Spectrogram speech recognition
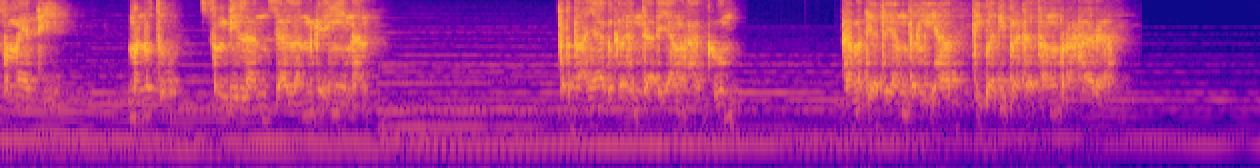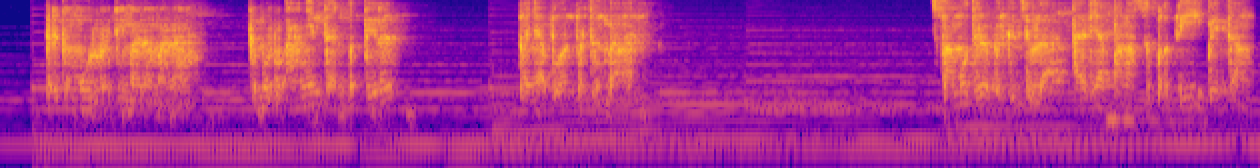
Bersemedi menutup sembilan jalan keinginan. Bertanya ke kehendak yang agung, karena tiada yang terlihat tiba-tiba datang prahara. Bergemuruh di mana-mana, gemuruh angin dan petir, banyak pohon pertumbangan. Samudra bergejolak, airnya panas seperti pedang.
